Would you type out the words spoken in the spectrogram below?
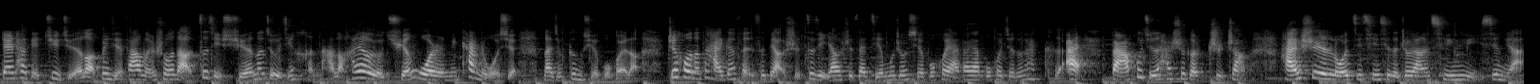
但是他给拒绝了，并且发文说道自己学呢就已经很难了，还要有全国人民看着我学，那就更。学不会了。之后呢，他还跟粉丝表示，自己要是在节目中学不会啊，大家不会觉得他可爱，反而会觉得他是个智障。还是逻辑清晰的周扬青理性呀。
